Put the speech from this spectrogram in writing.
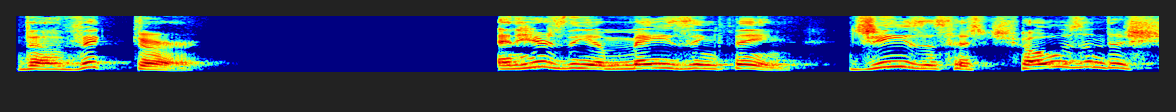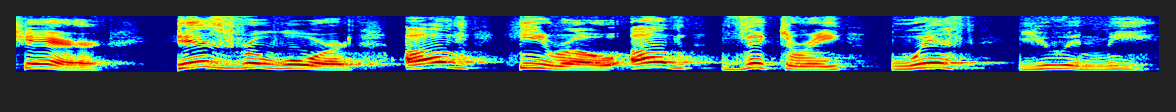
the victor. And here's the amazing thing Jesus has chosen to share his reward of hero, of victory with you and me.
